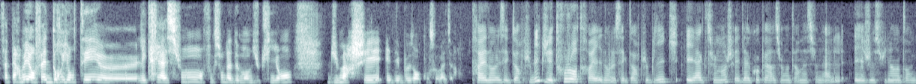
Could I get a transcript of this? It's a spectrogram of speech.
ça permet en fait d'orienter euh, les créations en fonction de la demande du client, du marché et des besoins consommateurs. Je travaille dans le secteur public, j'ai toujours travaillé dans le secteur public et actuellement je fais de la coopération internationale et je suis là en tant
